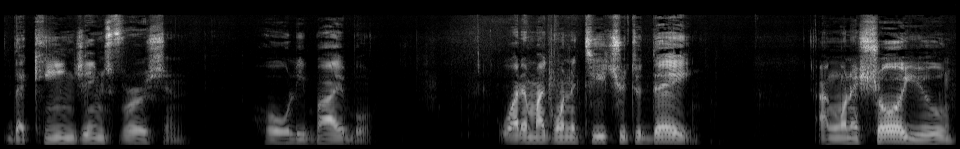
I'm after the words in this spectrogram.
The King James Version, Holy Bible. What am I going to teach you today? I'm going to show you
